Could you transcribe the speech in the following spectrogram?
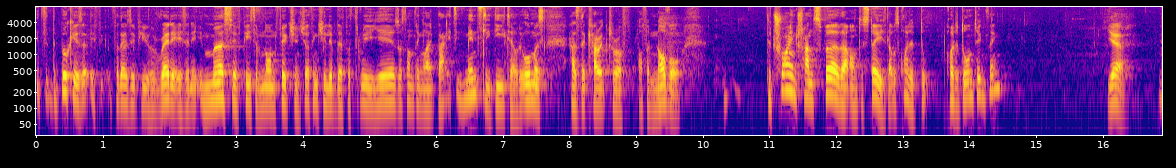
it's, the book is, if, for those of you who have read it, is an immersive piece of non-fiction. I think she lived there for three years or something like that. It's immensely detailed. It almost has the character of, of a novel. To try and transfer that onto stage, that was quite a, quite a daunting thing. Yeah.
